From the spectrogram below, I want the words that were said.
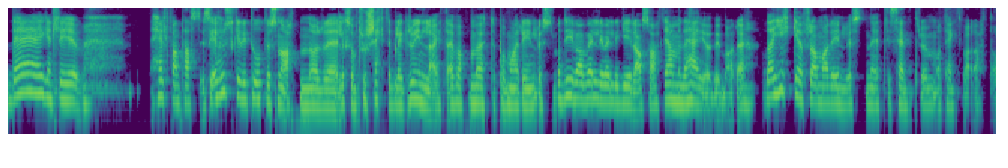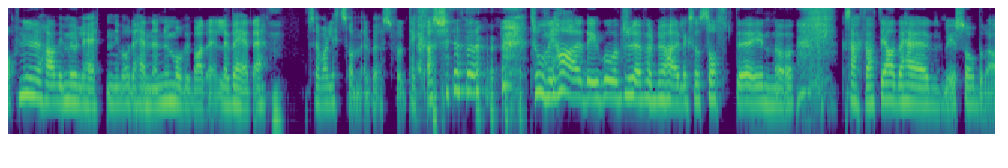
Det er egentlig helt fantastisk. Jeg husker i 2018 når eh, liksom, prosjektet ble greenlight. Jeg var på møte på Marienlyst, og de var veldig veldig gira og sa at ja, men det her gjør vi bare. Da gikk jeg fra Marienlyst ned til sentrum og tenkte bare at åh, nå har vi muligheten i våre hender, nå må vi bare levere. Mm. Så jeg var litt sånn nervøs, for å tenke at tror vi har de gode prøvene, for nå har jeg liksom solgt det inn og sagt at ja, det her blir så bra.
